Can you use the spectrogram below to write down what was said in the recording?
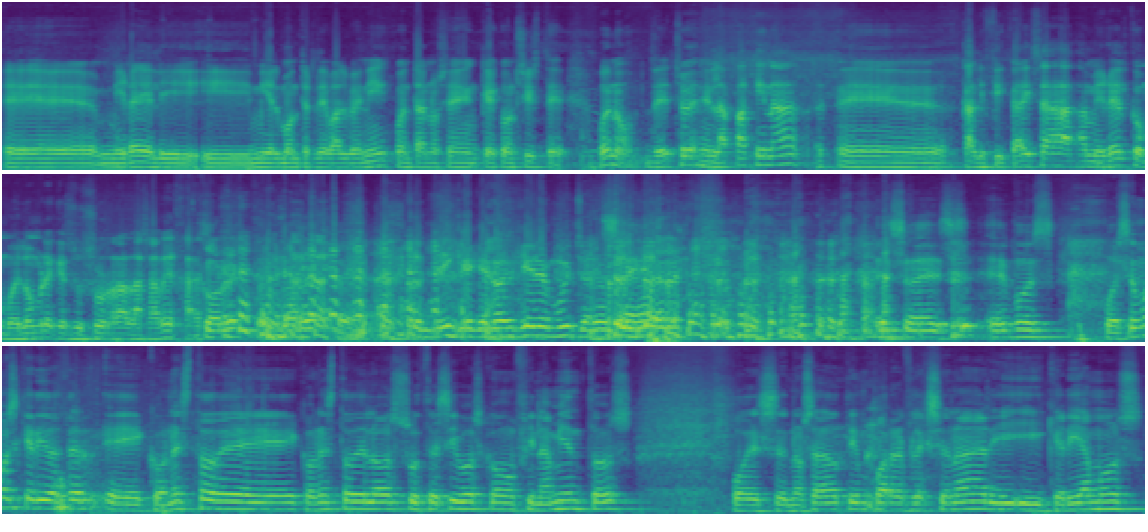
eh, Miguel y, y Miel Montes de Valvení. Cuéntanos en qué consiste. Bueno, de hecho, en la página eh, calificáis a, a Miguel como el hombre que susurra a las abejas. Correcto, correcto. Enrique, que nos quiere mucho, ¿no? Sí, Eso es. Hemos, pues hemos querido hacer con esto de con esto de los sucesivos confinamientos, pues eh, nos ha dado tiempo a reflexionar y, queríamos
